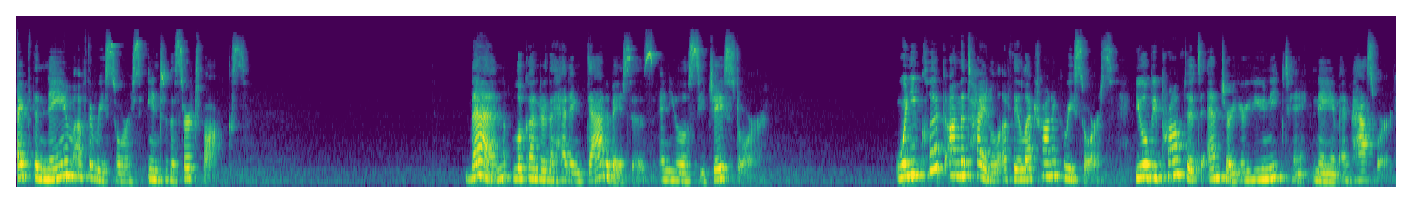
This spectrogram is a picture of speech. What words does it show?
Type the name of the resource into the search box. Then look under the heading Databases and you will see JSTOR. When you click on the title of the electronic resource, you will be prompted to enter your unique name and password.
